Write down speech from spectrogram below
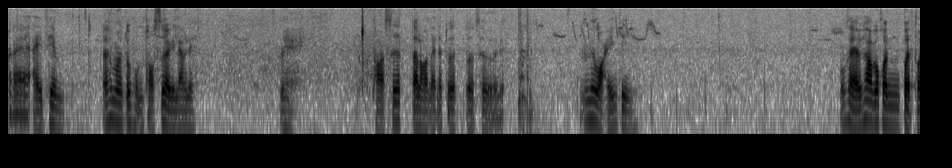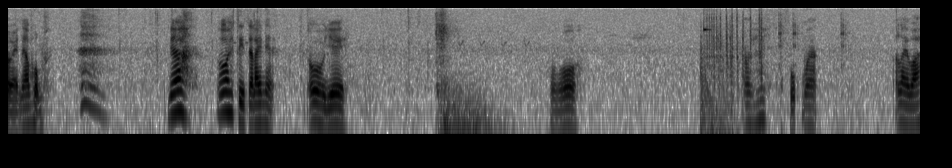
แร่ไอเทม แล้วทำไมตัวผมถอดเสื้ออีกแล้วเนี่ยแหมถอดเสื้อตลอดเลยนะตัวตัวเธอเนี่ย ไม่ไหวจริงๆ สงสัยชอบเป็นคนเปิดเผยนะครับผมเดี๋ยโอ้ยติดอะไรเนี่ย โอ้เย่โอ้เอ้ยเฮ้ยฟุกมาก อะไรวะ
